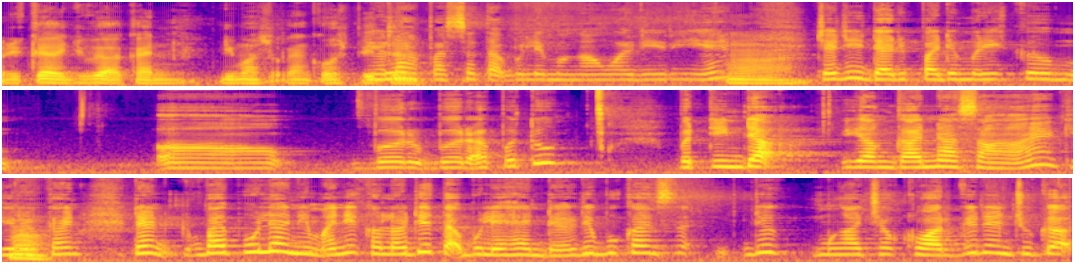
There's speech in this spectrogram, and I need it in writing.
mereka juga akan dimasukkan ke hospital. Yalah pasal tak boleh mengawal diri eh. Jadi daripada mereka uh, ber, ber apa tu bertindak yang ganas ah eh kirakan dan bipolar ni maknanya kalau dia tak boleh handle dia bukan dia mengacau keluarga dan juga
